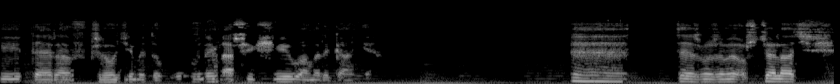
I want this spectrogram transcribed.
I teraz przechodzimy do głównych naszych sił, Amerykanie. Eee, też możemy oszczelać.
